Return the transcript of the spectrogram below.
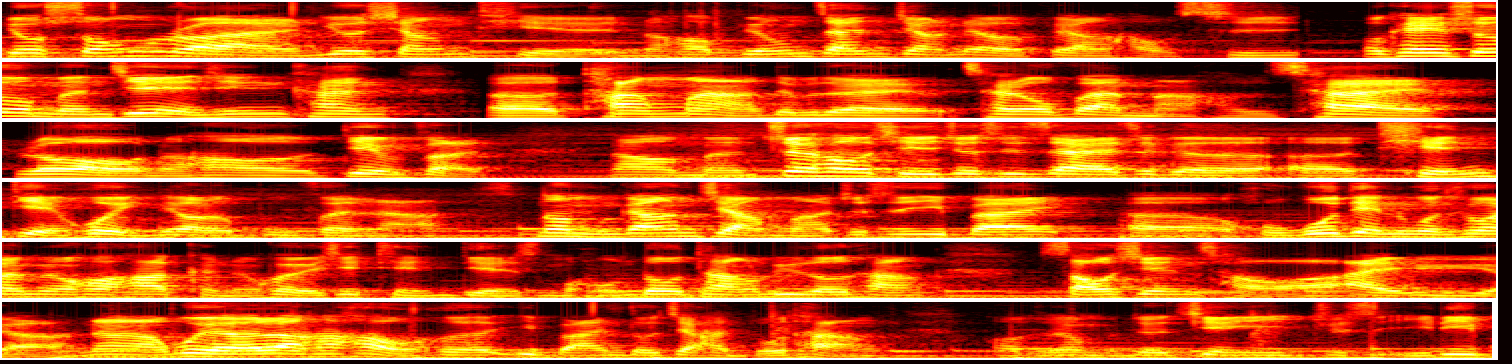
又松软又香甜，然后不用沾酱料也非常好吃。OK，所以我们今天已经看呃汤嘛，对不对？菜肉饭嘛，或者菜肉，然后淀粉。那我们最后其实就是在这个呃甜点或饮料的部分啦。那我们刚刚讲嘛，就是一般呃火锅店如果去外面的话，它可能会有一些甜点，什么红豆汤、绿豆汤、烧仙草啊、爱玉啊。那为了让它好喝，一般都加很多糖，哦，所以我们就建议就是一律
